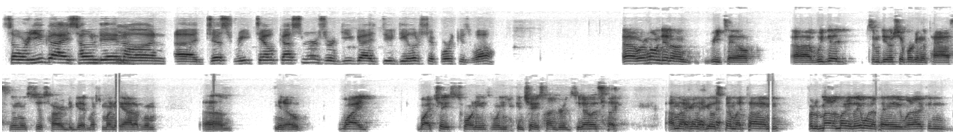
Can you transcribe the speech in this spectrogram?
So are you guys honed in on uh, just retail customers or do you guys do dealership work as well? Uh, we're honed in on retail. Uh, we did some dealership work in the past, and it's just hard to get much money out of them. Um, you know, why why chase twenties when you can chase hundreds? You know, it's like I'm not gonna go spend my time for the amount of money they want to pay when I can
